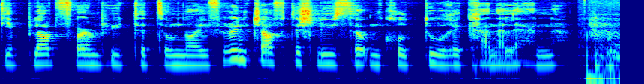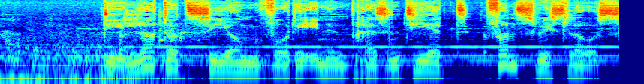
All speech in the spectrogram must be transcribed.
die Plattform bieten, um neue Freundschaften zu schliessen und Kulturen kennenzulernen. Die Lottoziehung wurde Ihnen präsentiert von Swisslos.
